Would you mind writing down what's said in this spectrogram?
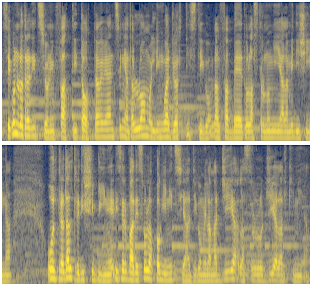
Secondo la tradizione, infatti, Tot aveva insegnato all'uomo il linguaggio artistico, l'alfabeto, l'astronomia, la medicina, oltre ad altre discipline riservate solo a pochi iniziati come la magia, l'astrologia l'alchimia.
